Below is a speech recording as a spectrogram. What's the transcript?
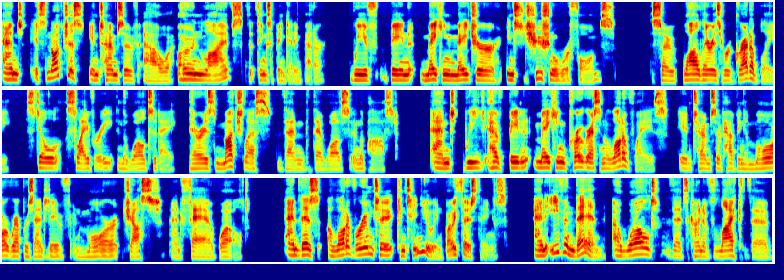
And it's not just in terms of our own lives that things have been getting better. We've been making major institutional reforms. So while there is regrettably still slavery in the world today. There is much less than there was in the past. And we have been making progress in a lot of ways in terms of having a more representative and more just and fair world. And there's a lot of room to continue in both those things. And even then, a world that's kind of like the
